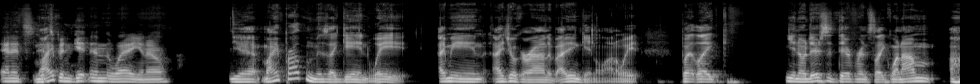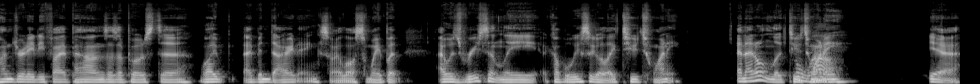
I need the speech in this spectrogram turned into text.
And it's, My- it's been getting in the way, you know? Yeah, my problem is I gained weight. I mean, I joke around, but I didn't gain a lot of weight. But like, you know, there's a difference. Like when I'm 185 pounds as opposed to, well, I, I've been dieting, so I lost some weight. But I was recently a couple weeks ago like 220, and I don't look 220. wow. Yeah.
